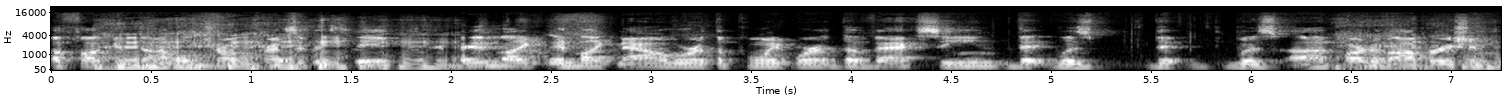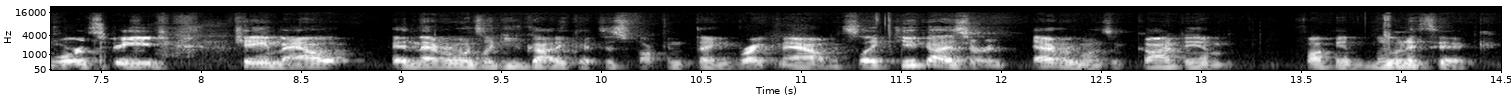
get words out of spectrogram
a fucking Donald Trump presidency, and like and like now we're at the point where the vaccine that was that was uh, part of Operation Warp Speed came out, and everyone's like, "You got to get this fucking thing right now." It's like you guys are everyone's a goddamn fucking lunatic.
